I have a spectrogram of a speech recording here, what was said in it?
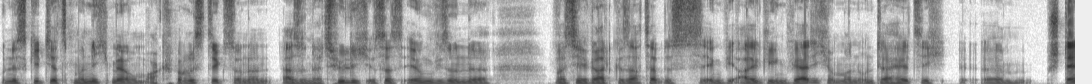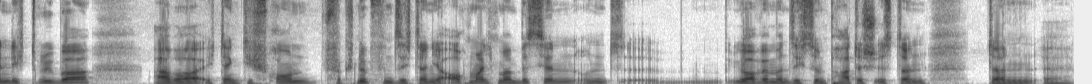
und es geht jetzt mal nicht mehr um Aquaristik, sondern, also natürlich ist das irgendwie so eine, was ja gerade gesagt habe, ist irgendwie allgegenwärtig und man unterhält sich ähm, ständig drüber aber ich denke, die Frauen verknüpfen sich dann ja auch manchmal ein bisschen und äh, ja, wenn man sich sympathisch ist, dann, dann äh,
